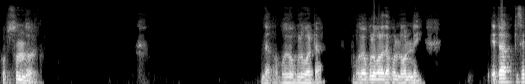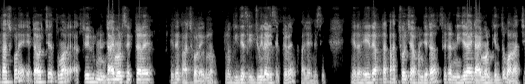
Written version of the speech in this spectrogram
খুব সুন্দর। দেখো বৈভব গ্লোবালটা বৈভব গ্লোবালে দেখো লোন নেই। এটা কিসে কাজ করে? এটা হচ্ছে তোমার অ্যাকচুয়ালি ডায়মন্ড সেক্টরে এতে কাজ করে এগুলো। এগুলো বিদেশি জুয়েলারি সেক্টরে কাজ হয় বেশি। এর এর একটা কাজ চলছে এখন যেটা, সেটা নিজেরাই ডায়মন্ড কিন্তু বানাচ্ছে,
